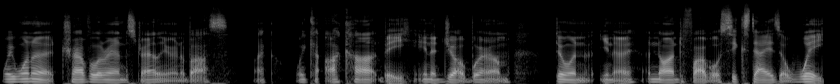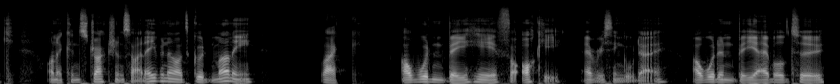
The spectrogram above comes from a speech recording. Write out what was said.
we want to travel around Australia in a bus. Like we ca- I can't be in a job where I'm doing you know a nine to five or six days a week on a construction site. Even though it's good money like I wouldn't be here for Oki every single day. I wouldn't be able to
